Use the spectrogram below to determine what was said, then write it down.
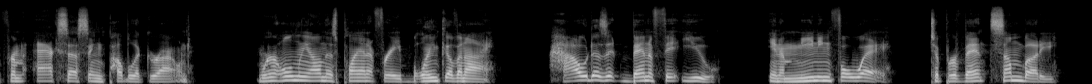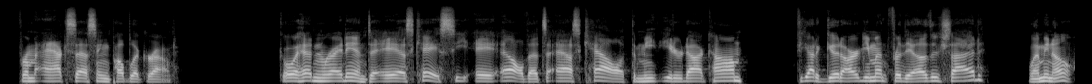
from accessing public ground. We're only on this planet for a blink of an eye. How does it benefit you in a meaningful way to prevent somebody from accessing public ground? Go ahead and write in to ASKCAL, that's AskCal at themeateater.com. If you got a good argument for the other side, let me know.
